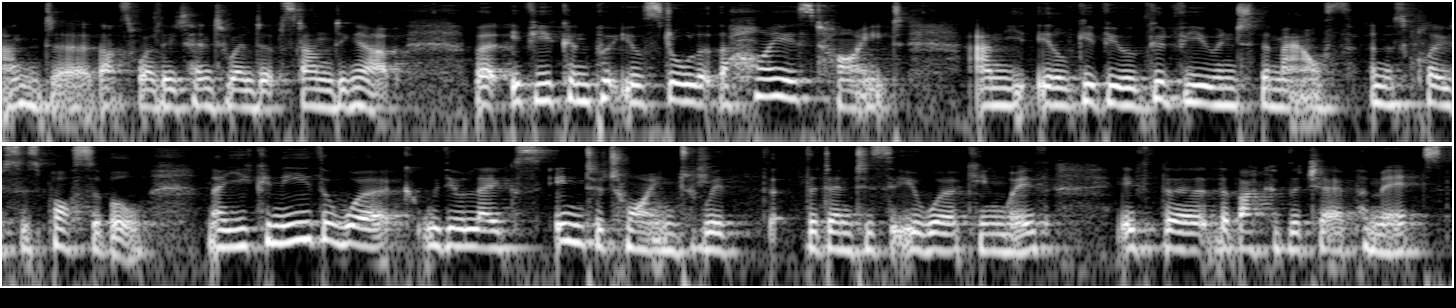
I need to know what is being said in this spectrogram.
and uh, that's why they tend to end up standing up. But if you can put your stool at the highest height and it'll give you a good view into the mouth and as close as possible. Now you can either work with your legs intertwined with the dentist that you're working with if the, the back of the chair permits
